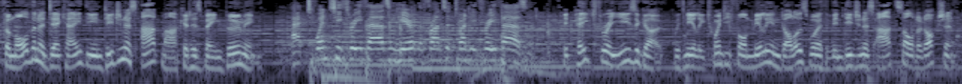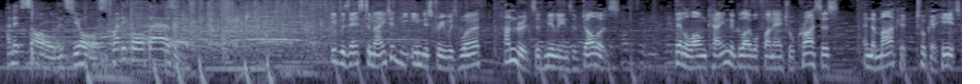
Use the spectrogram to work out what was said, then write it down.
For more than a decade, the Indigenous art market has been booming. At 23000 here at the front at 23000 It peaked three years ago, with nearly $24 million worth of Indigenous art sold at auction. And it's sold, it's yours. 24000 It was estimated the industry was worth hundreds of millions of dollars. Then along came the global financial crisis, and the market took a hit.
